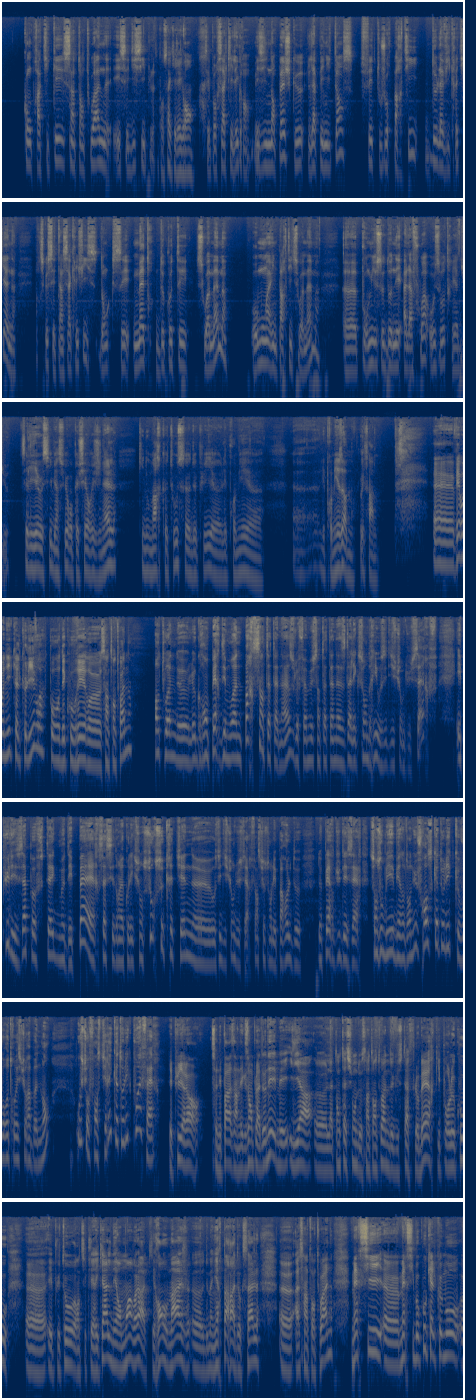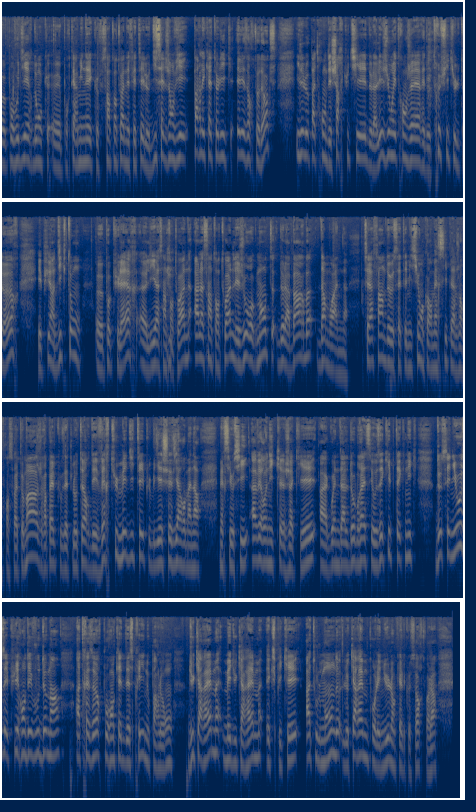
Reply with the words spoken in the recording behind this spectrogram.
qu'ont pratiquées Saint Antoine et ses disciples. C'est pour ça qu'il est grand. C'est pour ça qu'il est grand. Mais il n'empêche que la pénitence fait toujours partie de la vie chrétienne, parce que c'est un sacrifice. Donc c'est mettre de côté soi-même, au moins une partie de soi-même, euh, pour mieux se donner à la fois aux autres et à Dieu. C'est lié aussi, bien sûr, au péché originel qui nous marque tous depuis les premiers, les premiers hommes, les femmes. Véronique, quelques livres pour découvrir Saint-Antoine Antoine? Le grand-père des moines par saint Athanase, le fameux saint Athanase d'Alexandrie aux éditions du Cerf, et puis les apophthegmes des pères, ça c'est dans la collection Sources chrétiennes euh, aux éditions du Cerf, ce sont les paroles de, de Père du désert. Sans oublier bien entendu France catholique que vous retrouvez sur abonnement ou sur france-catholique.fr. Et puis alors, ce n'est pas un exemple à donner, mais il y a euh, la tentation de Saint-Antoine de Gustave Flaubert, qui pour le coup euh, est plutôt anticlérical, néanmoins, voilà, qui rend hommage euh, de manière paradoxale à Saint-Antoine. Merci, merci beaucoup. Quelques mots pour vous dire, donc, pour terminer, que Saint-Antoine est fêté le 17 janvier par les catholiques et les orthodoxes. Il est le patron des charcutiers, de la Légion étrangère et des trufficulteurs. Et puis un dicton euh, populaire euh, lié à Saint-Antoine. À la Saint-Antoine, les jours augmentent de la barbe d'un moine. C'est la fin de cette émission. Encore merci, Père Jean-François Thomas. Je rappelle que vous êtes l'auteur des Vertus méditées publiées chez Via Romana. Merci aussi à Véronique Jacquier, à Gwendal Dobresse et aux équipes techniques de CNews. Et puis rendez-vous demain à 13h pour Enquête d'Esprit. Nous parlerons du carême, mais du carême expliqué à tout le monde. Le carême pour les nuls, en quelque sorte. Voilà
